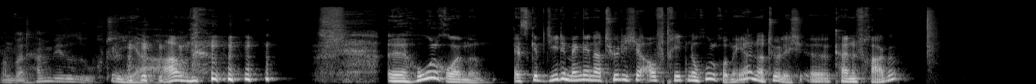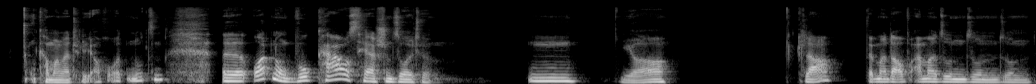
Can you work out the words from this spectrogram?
Und was haben wir gesucht? Ja. äh, Hohlräume. Es gibt jede Menge natürliche auftretende Hohlräume. Ja, natürlich, äh, keine Frage. Kann man natürlich auch ort- nutzen. Äh, Ordnung, wo Chaos herrschen sollte. Hm, ja, klar. Wenn man da auf einmal so ein so ein so ein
